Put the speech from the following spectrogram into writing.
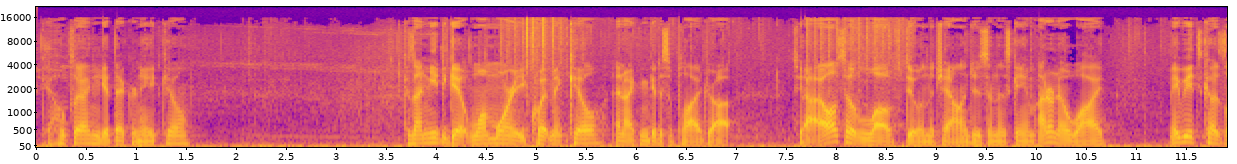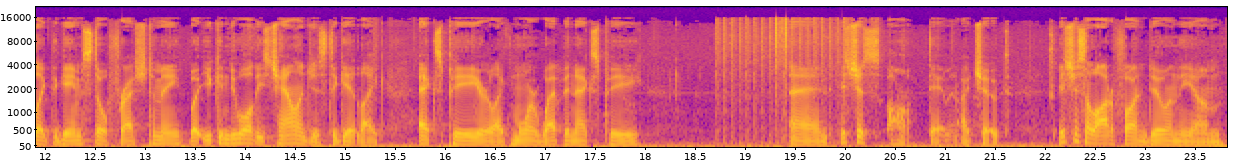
Okay, hopefully I can get that grenade kill. Because I need to get one more equipment kill, and I can get a supply drop. So yeah, I also love doing the challenges in this game. I don't know why. Maybe it's because like the game's still fresh to me, but you can do all these challenges to get like XP or like more weapon XP and it's just oh damn it I choked. It's just a lot of fun doing the um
